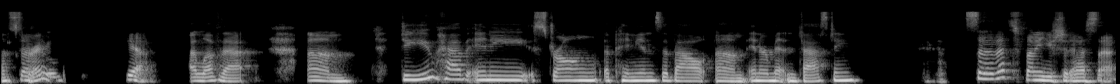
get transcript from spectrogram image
That's So great. yeah. I love that. Um, do you have any strong opinions about um, intermittent fasting? So that's funny. You should ask that.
